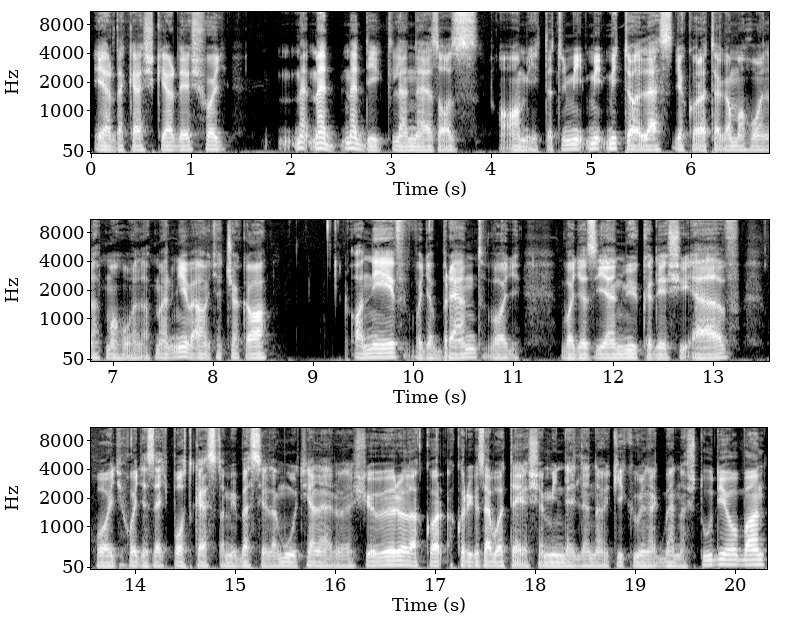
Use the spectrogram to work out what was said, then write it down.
érdekes kérdés, hogy med, meddig lenne ez az, ami, tehát hogy mi, mi, mitől lesz gyakorlatilag a ma holnap, ma holnap, mert nyilván, hogyha csak a, a név, vagy a brand, vagy, vagy az ilyen működési elv, hogy, hogy ez egy podcast, ami beszél a múlt, jelenről és jövőről, akkor, akkor igazából teljesen mindegy lenne, hogy kikülnek benne a stúdióban,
